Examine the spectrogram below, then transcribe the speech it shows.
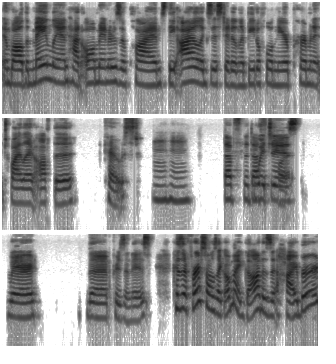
and while the mainland had all manners of climes, the isle existed in a beautiful near permanent twilight off the coast. Mm-hmm. That's the Dusk which part. is where the prison is. Because at first I was like, "Oh my god, is it Hybern?"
